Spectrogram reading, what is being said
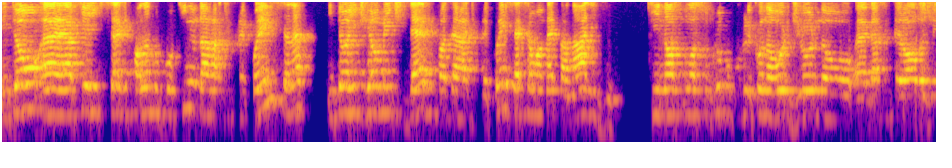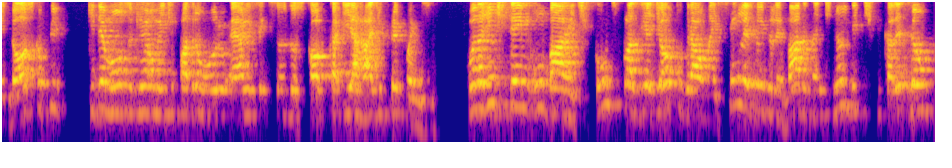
Então, é, aqui a gente segue falando um pouquinho da radiofrequência, né? Então, a gente realmente deve fazer a radiofrequência. Essa é uma meta-análise que nosso, nosso grupo publicou na World Journal é, Gastroenterology Endoscopy, que demonstra que realmente o padrão ouro é a ressecção endoscópica e a radiofrequência. Quando a gente tem um Barrett com displasia de alto grau, mas sem lesões elevadas, a gente não identifica a lesão.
